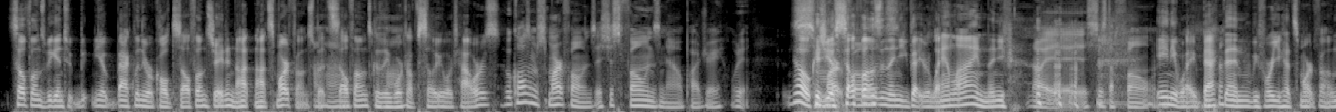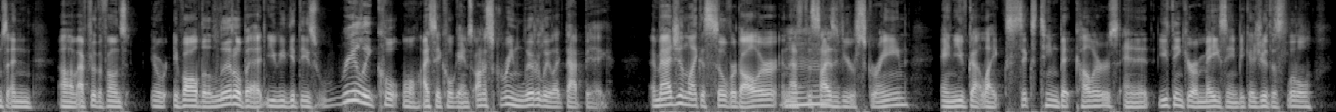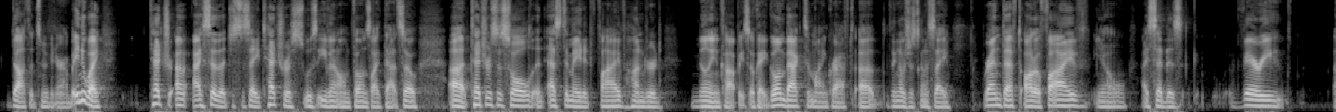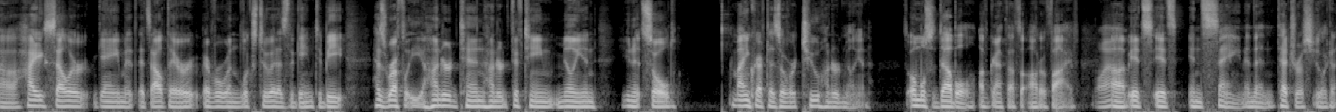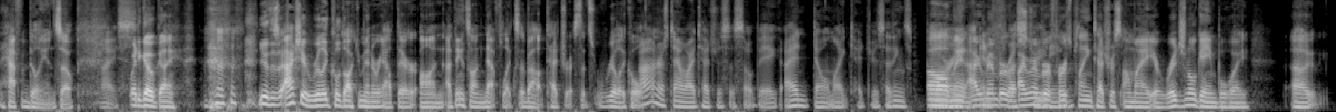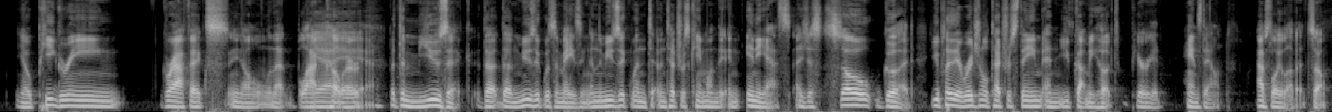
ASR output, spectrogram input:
cell phones began to, you know, back when they were called cell phones, Jaden, not not smartphones, but Uh-huh. cell phones because they Uh-huh. worked off cellular towers. Who calls them smartphones? It's just phones now, Padre. What? It, No, because you have cell phones and then you've got your landline and then you. no, it's just a phone. anyway, back then, before you had smartphones, and um, after the phones evolved a little bit, you could get these really cool. Well, I say cool games on a screen literally like that big. Imagine like a silver dollar, and that's the size of your screen, and you've got like 16 bit colors, and it, you think you're amazing because you're this little dot that's moving around. But anyway, Tetris. I said that just to say Tetris was even on phones like that. So uh, Tetris has sold an estimated 500 million copies. Okay, going back to Minecraft, uh, the thing I was just going to say, Grand Theft Auto 5. You know, I said is very uh, high seller game. It, it's out there. Everyone looks to it as the game to beat. Has roughly 110, 115 million units sold. Minecraft has over 200 million. It's almost double of Grand Theft Auto Five. Wow. Uh, it's it's insane. And then Tetris, you're looking at half a billion. So, Nice. way to go, guy. you know, there's actually a really cool documentary out there on I think it's on Netflix about Tetris. That's really cool. I don't understand why Tetris is so big. I don't like Tetris. I think it's Oh man, I remember I remember first playing Tetris on my original Game Boy. Uh, you know, pea green graphics, you know, with that black Yeah, color. yeah, yeah. But the music, the the music was amazing, and the music when, when Tetris came on the in NES is just so good. You play the original Tetris theme, and you've got me hooked. Period, hands down. Absolutely love it. So,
